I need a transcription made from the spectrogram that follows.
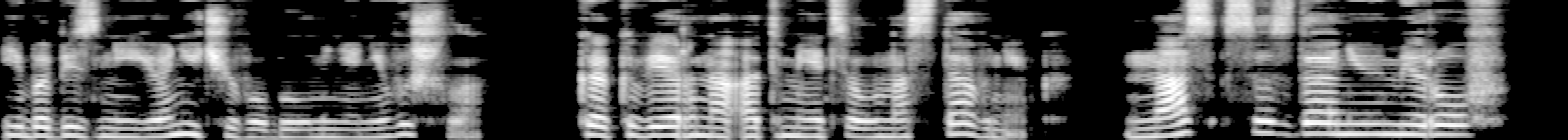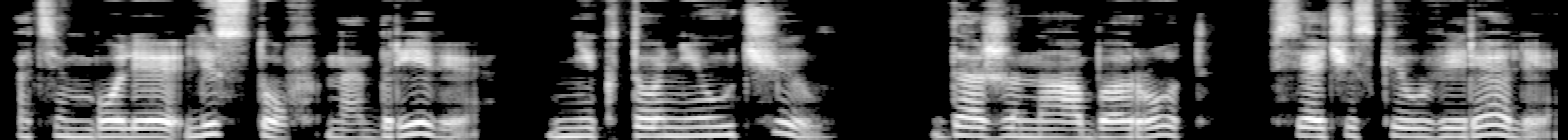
ибо без нее ничего бы у меня не вышло. Как верно отметил наставник, нас созданию миров, а тем более листов на древе, никто не учил. Даже наоборот, всячески уверяли,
